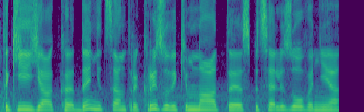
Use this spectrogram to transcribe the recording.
такі як денні центри, кризові кімнати, спеціалізовані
